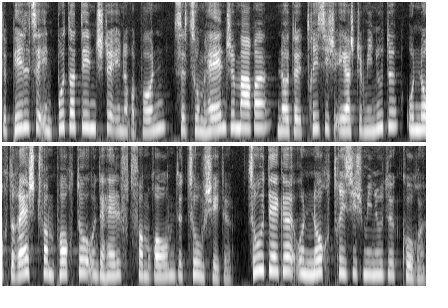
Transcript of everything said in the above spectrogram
die Pilze in Butter in einer Pfanne, sie zum Hähnchen machen, noch die 30 erste Minuten und noch den Rest vom Porto und die Hälfte vom Rahm dazu schütten. Zudecken und noch 30 Minuten kochen.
